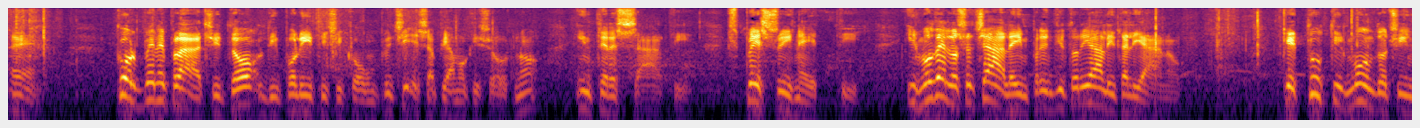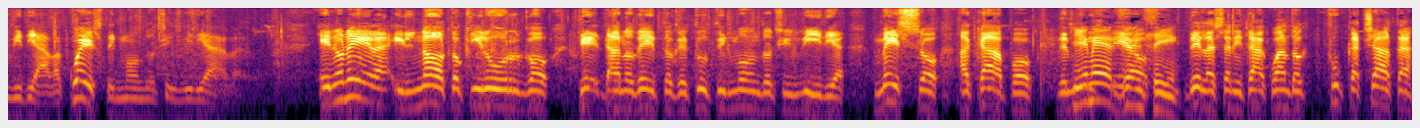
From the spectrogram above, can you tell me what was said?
Eh, col beneplacito di politici complici, e sappiamo chi sono, interessati, spesso inetti, il modello sociale e imprenditoriale italiano, che tutto il mondo ci invidiava, questo il mondo ci invidiava. E non era il noto chirurgo che hanno detto che tutto il mondo ci invidia, messo a capo del Gli Ministero emergency. della Sanità quando fu cacciata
